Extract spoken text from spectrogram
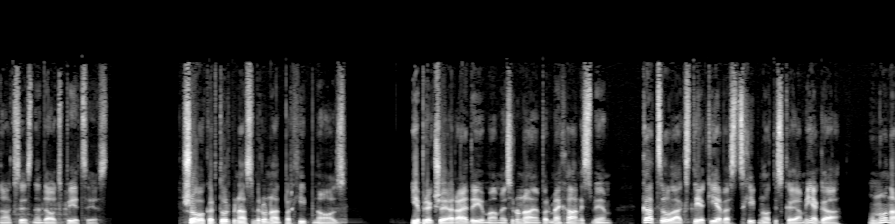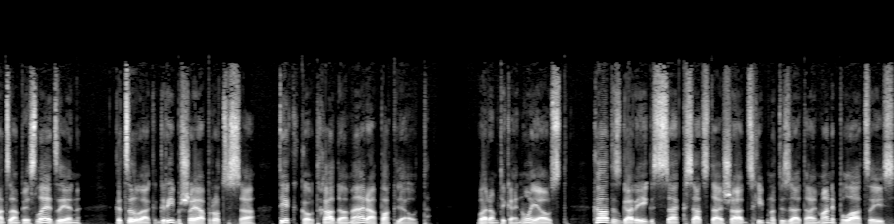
nāksies nedaudz pieciest. Šovakar turpināsim runāt par hipnozi. Iepriekšējā raidījumā mēs runājam par mehānismiem, kā cilvēks tiek ievests hipnotiskajā miegā, un nonācām pie slēdziena, ka cilvēka griba šajā procesā tiek kaut kādā mērā pakļauta. Varam tikai nojaust, kādas garīgas sekas atstāja šādas hipnotizētāja manipulācijas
